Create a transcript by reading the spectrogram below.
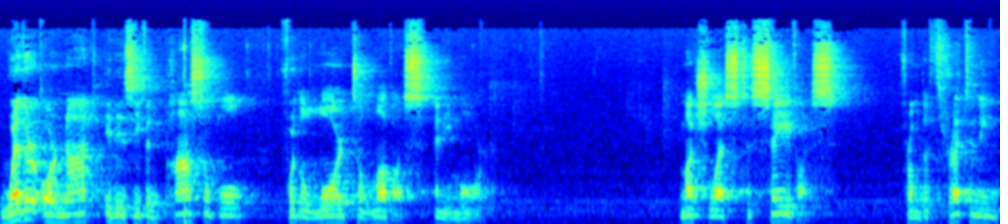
whether or not it is even possible for the Lord to love us anymore, much less to save us from the threatening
